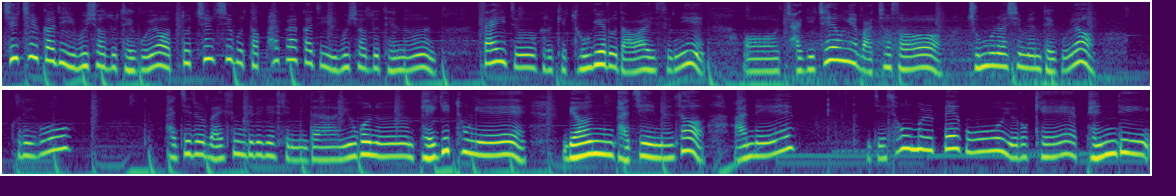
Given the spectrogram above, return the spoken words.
77까지 입으셔도 되고요. 또 70부터 88까지 입으셔도 되는 사이즈 그렇게 두 개로 나와 있으니 어, 자기 체형에 맞춰서 주문하시면 되고요. 그리고 바지를 말씀드리겠습니다. 요거는 배기통의 면 바지이면서 안에 이제 솜을 빼고 이렇게 밴딩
